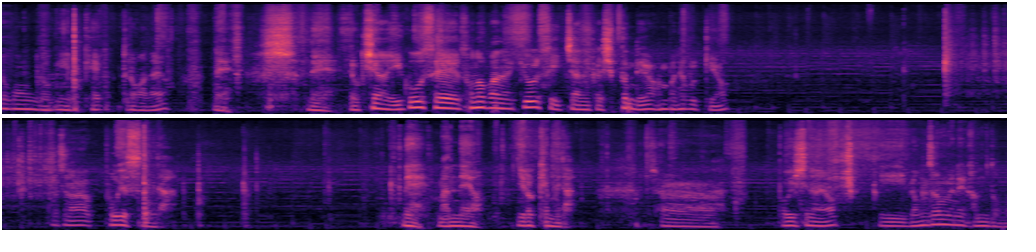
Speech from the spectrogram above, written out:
손오공 여기 이렇게 들어가나요? 네. 네. 역시나 이곳에 손오반을 끼울 수 있지 않을까 싶은데요. 한번 해볼게요. 자, 보겠습니다. 네, 맞네요. 이렇게입니다. 자, 보이시나요? 이 명장면의 감동.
